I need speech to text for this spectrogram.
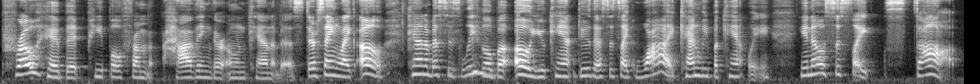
prohibit people from having their own cannabis. They're saying like, "Oh, cannabis is legal, but oh, you can't do this." It's like, "Why can we but can't we?" You know, it's just like, "Stop.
